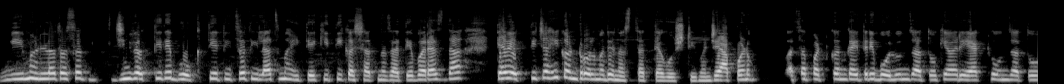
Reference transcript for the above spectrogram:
मी म्हणलं तसं जी व्यक्ती ते भोगते तिचं तिलाच माहितीये की ती कशातनं जाते बऱ्याचदा त्या व्यक्तीच्याही कंट्रोलमध्ये नसतात त्या गोष्टी. म्हणजे आपण असं पटकन काहीतरी बोलून जातो किंवा रिॲक्ट होऊन जातो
